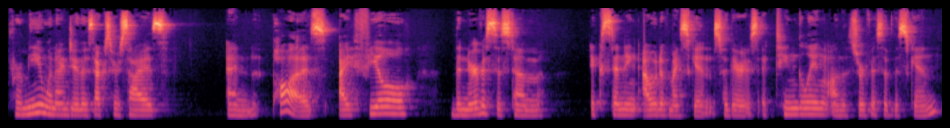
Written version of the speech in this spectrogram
For me, when I do this exercise and pause, I feel the nervous system extending out of my skin. So there's a tingling on the surface of the skin,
